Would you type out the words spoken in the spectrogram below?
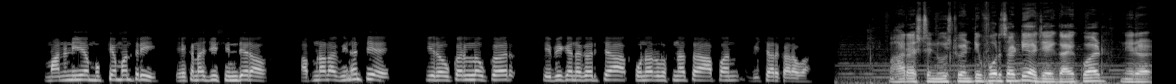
माननीय मुख्यमंत्री एकनाथजी शिंदेराव आपणाला विनंती आहे की लवकर लवकर के बी के नगरच्या पुनर्वसनाचा आपण विचार करावा. महाराष्ट्र न्यूज ट्वेंटी फोरसाठी अजय गायकवाड नेरळ.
